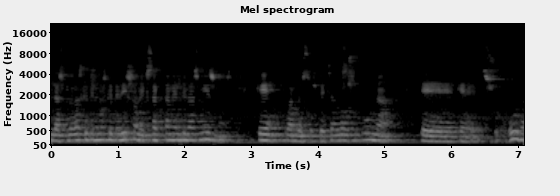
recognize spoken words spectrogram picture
las pruebas que tenemos que pedir son exactamente las mismas que cuando sospechamos una eh, que es aguda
